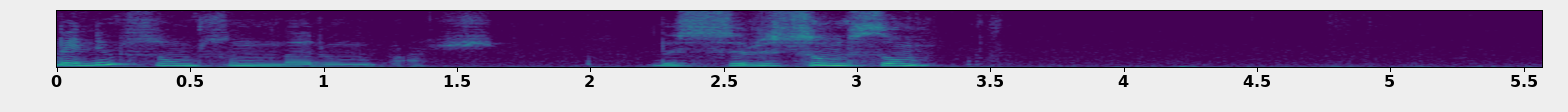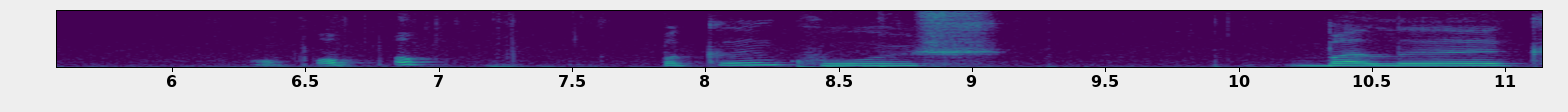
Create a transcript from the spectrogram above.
benim sumsumlarım var. Bir sürü sumsum. Hop hop. Bakın kuş, balık,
